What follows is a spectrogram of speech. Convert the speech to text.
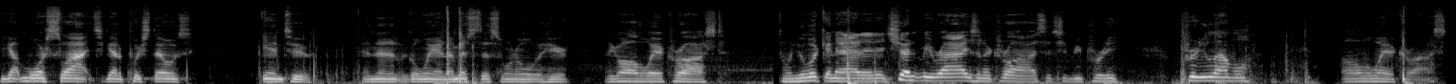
you got more slots. You got to push those into, and then it'll go in. I missed this one over here. They go all the way across. So when you're looking at it, it shouldn't be rising across. It should be pretty, pretty level all the way across.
